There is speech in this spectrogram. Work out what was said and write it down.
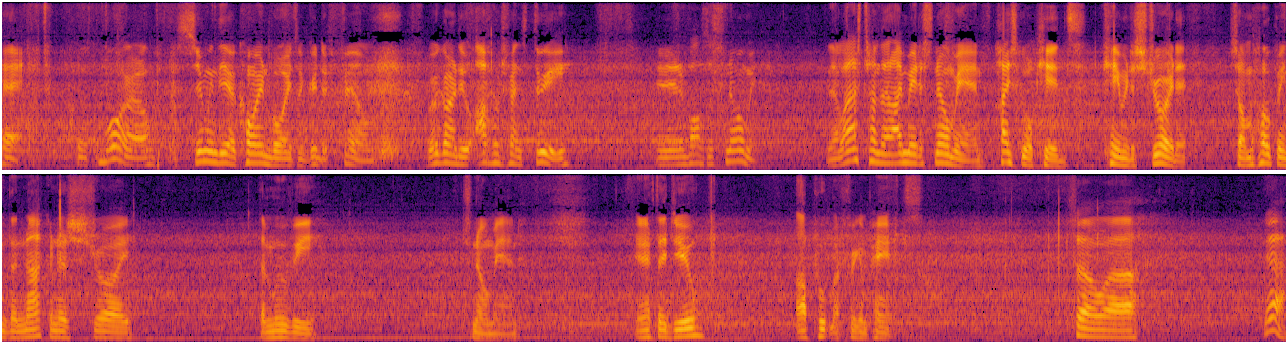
Okay, so tomorrow, assuming the Coin Boys are good to film, we're going to do Awkward Friends 3, and it involves a snowman. And the last time that I made a snowman, high school kids came and destroyed it. So I'm hoping they're not going to destroy the movie Snowman. And if they do, I'll poop my freaking pants. So, uh, yeah,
